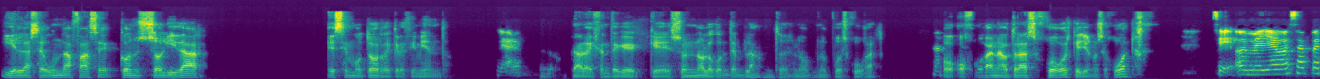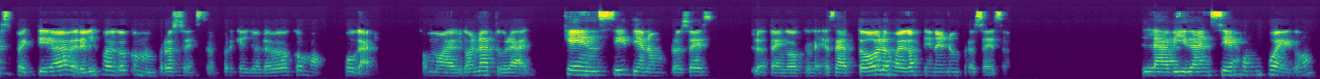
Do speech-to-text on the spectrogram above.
y en la segunda fase consolidar ese motor de crecimiento. Claro. claro, hay gente que, que, eso no lo contempla, entonces no, no puedes jugar. Ah. O, juegan a otros juegos que yo no sé jugar. Sí, hoy me llevo esa perspectiva de ver el juego como un proceso, porque yo lo veo como jugar, como algo natural, que en sí tiene un proceso. Lo tengo o sea, todos los juegos tienen un proceso la vida en sí es un juego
